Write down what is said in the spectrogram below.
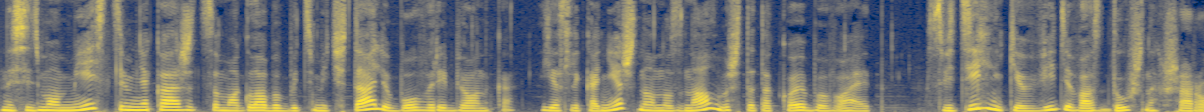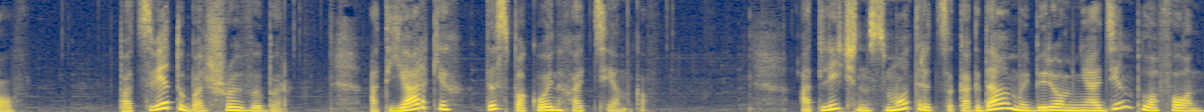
На седьмом месте, мне кажется, могла бы быть мечта любого ребенка, если, конечно, он узнал бы, что такое бывает. Светильники в виде воздушных шаров. По цвету большой выбор. От ярких до спокойных оттенков отлично смотрится, когда мы берем не один плафон,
